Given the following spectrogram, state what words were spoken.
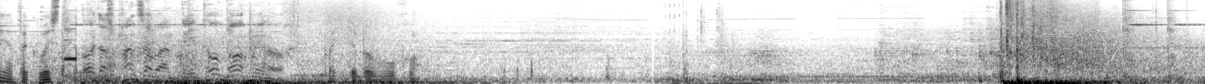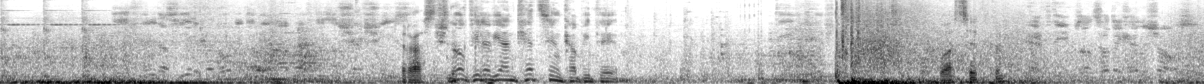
Куди я так вистрілив? Бать тебе в вухо. Ich will,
